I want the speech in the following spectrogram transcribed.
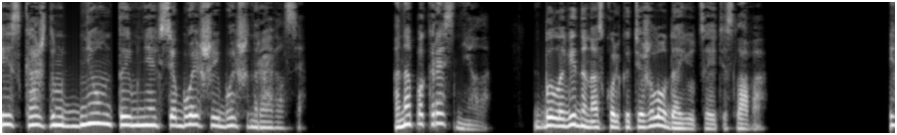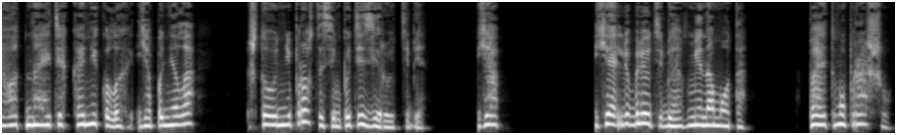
И с каждым днем ты мне все больше и больше нравился. Она покраснела. Было видно, насколько тяжело даются эти слова. И вот на этих каникулах я поняла, что не просто симпатизирую тебе. Я... я люблю тебя, Минамото. Поэтому прошу,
